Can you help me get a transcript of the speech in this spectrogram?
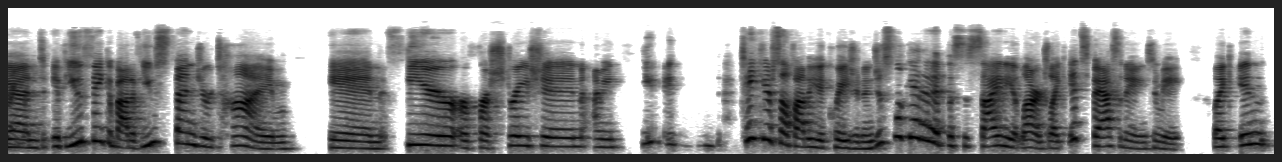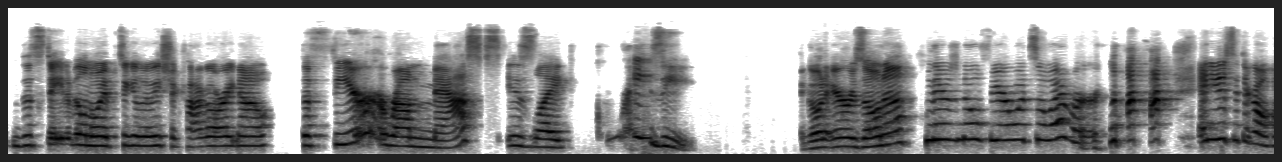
right. and if you think about if you spend your time in fear or frustration i mean you, it, take yourself out of the equation and just look at it at the society at large. Like it's fascinating to me. Like in the state of Illinois, particularly Chicago right now, the fear around masks is like crazy. I go to Arizona, there's no fear whatsoever. and you just sit there go,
